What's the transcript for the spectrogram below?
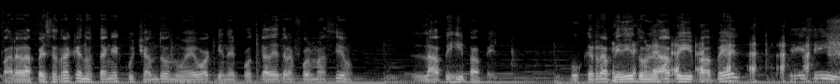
Para las personas que nos están escuchando nuevo aquí en el podcast de transformación, lápiz y papel. Busque rapidito un lápiz y papel. Sí, sí.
